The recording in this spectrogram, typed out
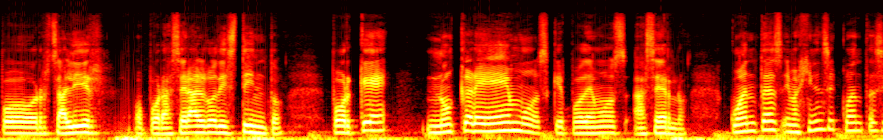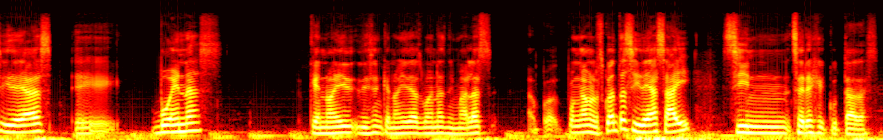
por salir o por hacer algo distinto. porque no creemos que podemos hacerlo? ¿Cuántas, imagínense cuántas ideas eh, buenas, que no hay, dicen que no hay ideas buenas ni malas, p- pongámoslas, ¿cuántas ideas hay sin ser ejecutadas?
